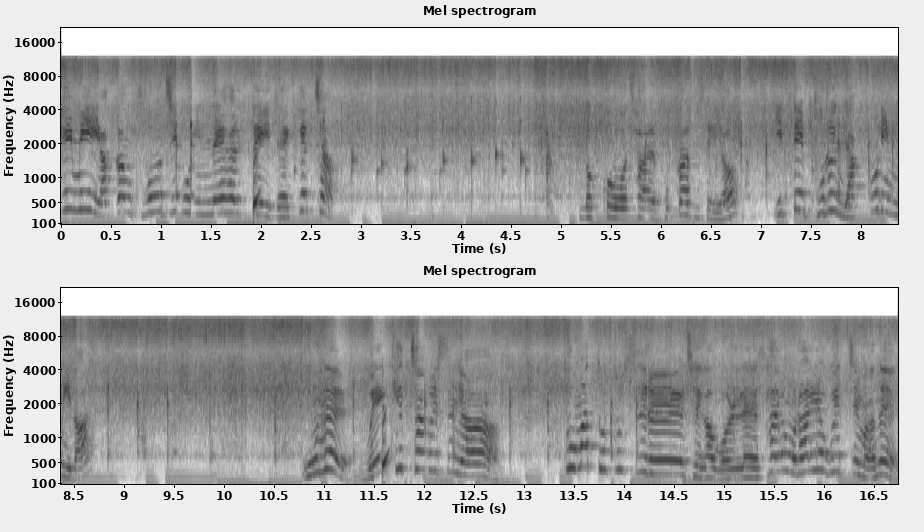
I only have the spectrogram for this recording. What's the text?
햄이 약간 구워지고 있네 할 때 이제 케찹 넣고 잘 볶아주세요. 이때 불은 약불입니다. 오늘 왜 케찹을 쓰냐 토마토 소스를 제가 원래 사용을 하려고 했지만은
